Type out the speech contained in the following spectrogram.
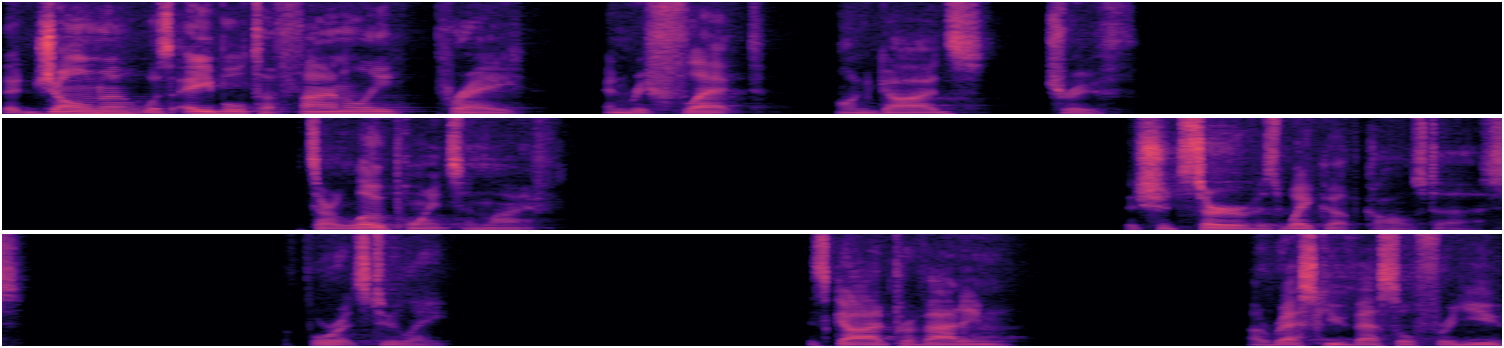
that Jonah was able to finally pray and reflect on God's truth. It's our low points in life that should serve as wake up calls to us before it's too late. Is God providing a rescue vessel for you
